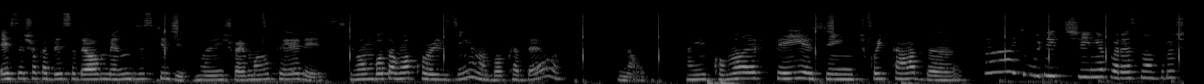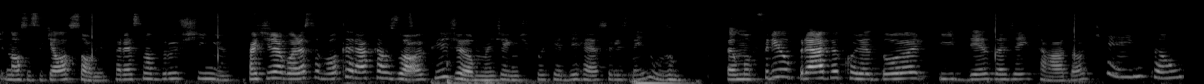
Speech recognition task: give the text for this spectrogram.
Esse deixou a cabeça dela menos esquisita, mas a gente vai manter esse. E vamos botar uma corzinha na boca dela? Não. Ai, como ela é feia, gente. Coitada. Ai, que bonitinha. Parece uma bruxinha. Nossa, esse aqui ela some. Parece uma bruxinha. A partir de agora só vou alterar casual e pijama, gente. Porque de resto eles nem usam. Amo frio, bravo, acolhedor e desajeitado. Ok, então.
